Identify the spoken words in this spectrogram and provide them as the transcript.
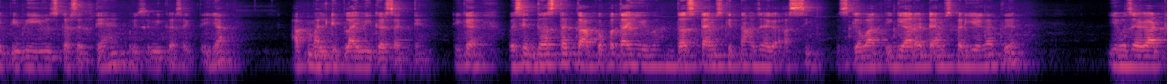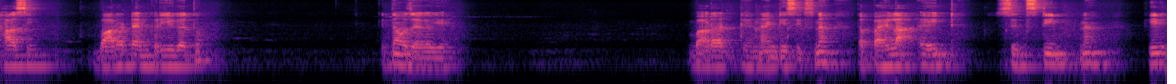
ए पी भी यूज़ कर सकते हैं, वैसे भी कर सकते हैं, या आप मल्टीप्लाई भी कर सकते हैं, ठीक है? वैसे दस तक तो आपको पता ही होगा, दस टाइम्स कितना हो जाएगा? अस्सी. उसके बाद ग्यारह टाइम्स करिएगा तो ये हो जाएगा अट्ठासी. बारह टाइम करिएगा तो कितना हो जाएगा ये। बारह नाइन्टी सिक्स ना? तो पहला एट सिक्सटीन ना? फिर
